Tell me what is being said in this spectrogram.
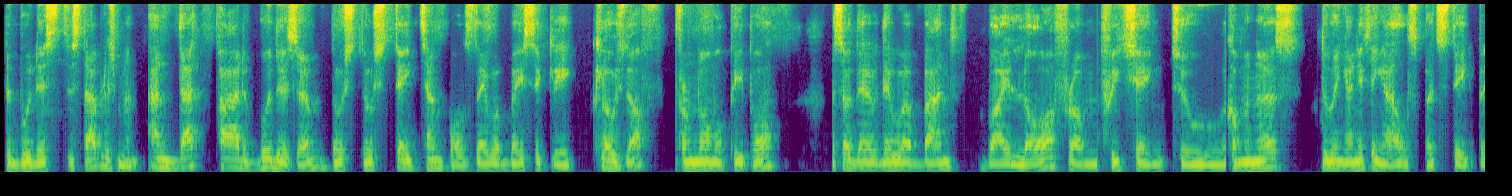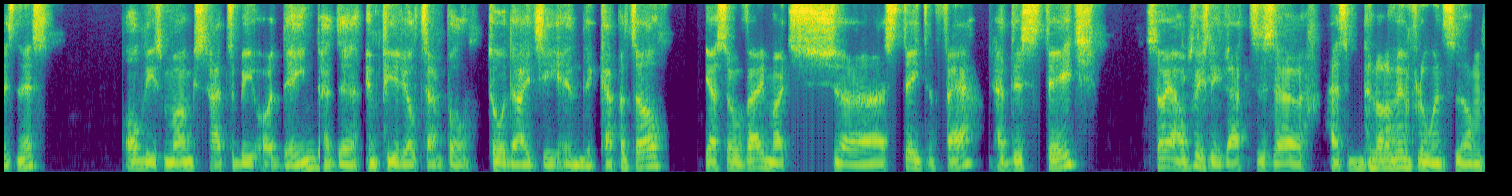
the Buddhist establishment. And that part of Buddhism, those those state temples, they were basically closed off from normal people. So they, they were banned by law from preaching to commoners, doing anything else but state business. All these monks had to be ordained at the imperial temple Todaiji in the capital yeah, so very much uh, state affair at this stage. So yeah, obviously that is uh, has a lot of influence on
